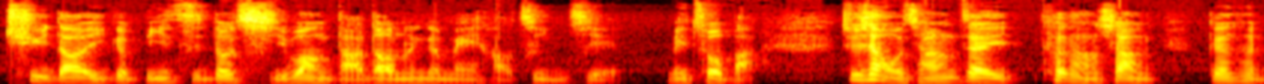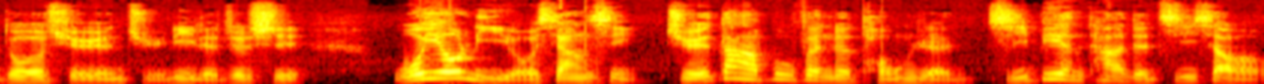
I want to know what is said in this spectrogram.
去到一个彼此都期望达到那个美好境界，没错吧？就像我常常在课堂上跟很多学员举例的，就是我有理由相信，绝大部分的同仁，即便他的绩效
